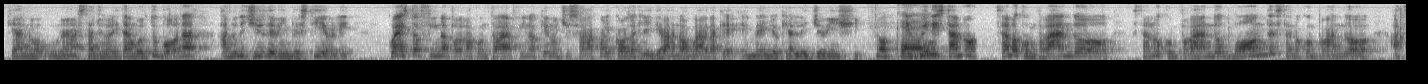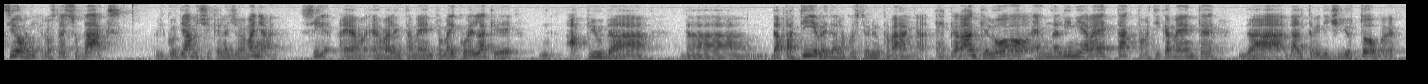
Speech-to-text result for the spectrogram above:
che hanno una stagionalità molto buona, hanno deciso di reinvestirli. Questo fino a prova contraria, fino a che non ci sarà qualcosa che gli dirà no, guarda che è meglio che alleggerisci. Okay. E quindi stanno, stanno, comprando, stanno comprando bond, stanno comprando azioni. Lo stesso DAX, ricordiamoci che la Germania sì è a rallentamento, ma è quella che ha più da, da, da, patire dalla questione ucraina. E però anche loro è una linea retta praticamente da, dal 13 di ottobre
